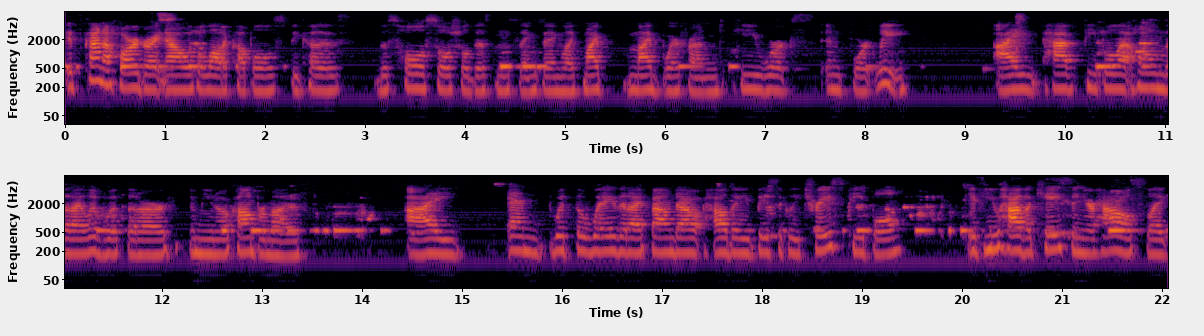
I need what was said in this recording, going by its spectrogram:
it's kind of hard right now with a lot of couples because this whole social distancing thing. Like my my boyfriend, he works in Fort Lee. I have people at home that I live with that are immunocompromised. I and with the way that I found out how they basically trace people, if you have a case in your house, like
